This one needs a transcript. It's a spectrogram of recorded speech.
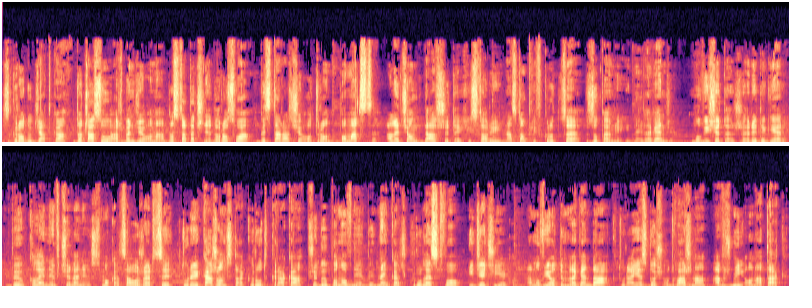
z grodu dziadka do czasu aż będzie ona dostatecznie dorosła, by starać się o tron po matce. Ale ciąg dalszy tej historii nastąpi wkrótce w zupełnie innej legendzie. Mówi się też, że Rydygier był kolejnym wcieleniem smoka całożercy, który karząc tak ród Kraka, przybył ponownie, by nękać królestwo i dzieci jego. A mówi o tym legenda, która jest dość odważna, a brzmi ona tak.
